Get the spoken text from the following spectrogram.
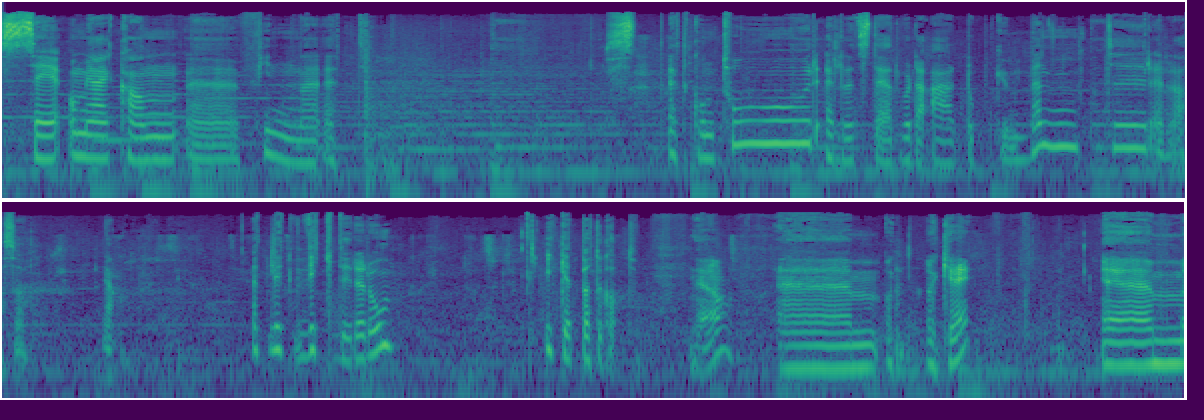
se om jeg kan uh, finne et et kontor, eller et sted hvor det er dokumenter, eller altså Ja. Et litt viktigere rom. Ikke et bøttekott. Ja. Um, OK. Um,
